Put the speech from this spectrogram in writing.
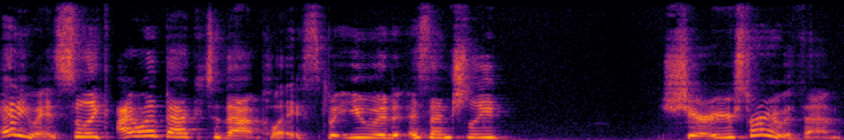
anyways, so like I went back to that place, but you would essentially share your story with them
